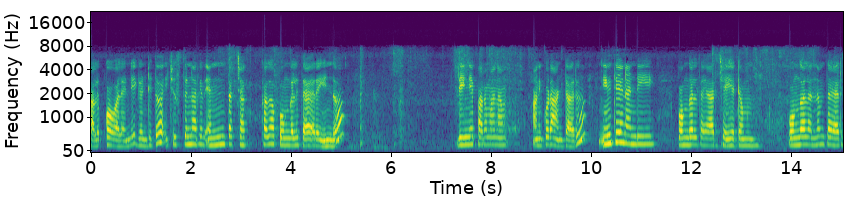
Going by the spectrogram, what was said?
కలుపుకోవాలండి గంటితో. చూస్తున్నారు కదా ఎంత చక్కగా పొంగలి తయారయ్యిందో. దీన్నే పరమాణం అని కూడా అంటారు. ఇంతేనండి పొంగల్ తయారు చేయటం పొంగల్ అన్నం తయారు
